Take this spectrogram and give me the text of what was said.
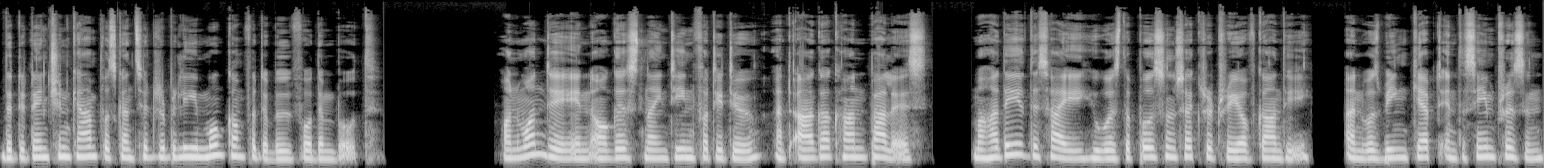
The detention camp was considerably more comfortable for them both. On one day in August 1942, at Aga Khan Palace, Mahadev Desai, who was the personal secretary of Gandhi and was being kept in the same prison,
